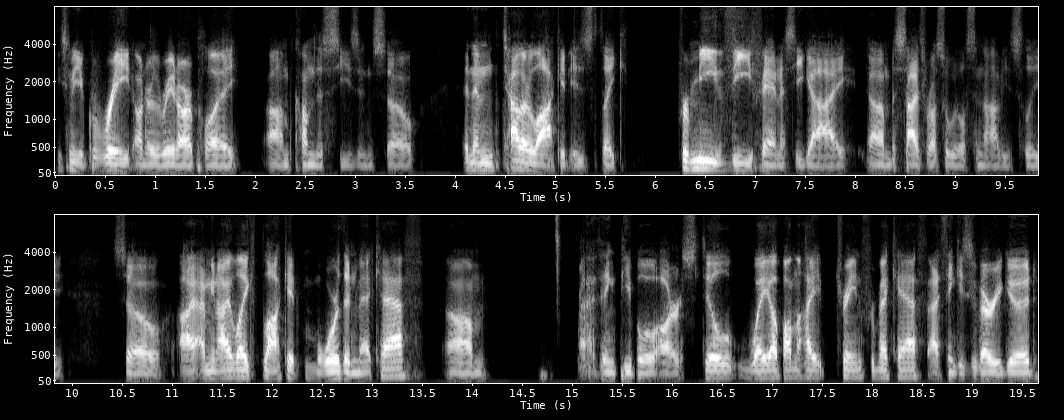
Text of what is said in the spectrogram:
he's to be a great under the radar play um, come this season. So, and then Tyler Lockett is like for me the fantasy guy um, besides Russell Wilson, obviously. So I, I mean I like Lockett more than Metcalf. Um, I think people are still way up on the hype train for Metcalf. I think he's very good.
